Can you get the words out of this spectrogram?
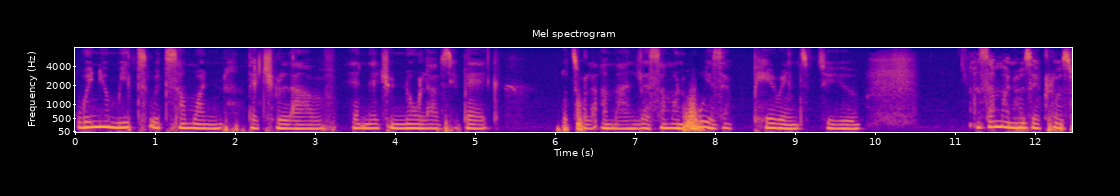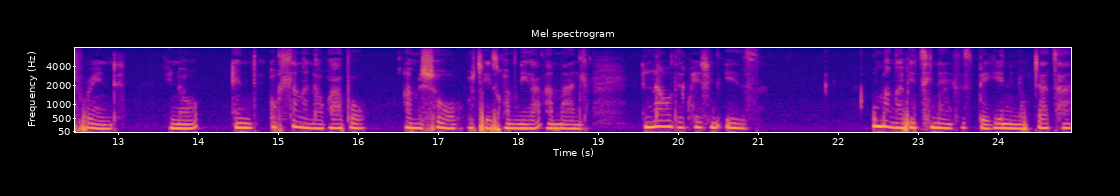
when you meet with someone that you love and that you know loves you back uthola amandla. Someone who is a parent to you. Someone who's a close friend you know and ukuhlangana kwabo I'm sure uJesu kwamnika amandla. Now the question is uma ngabe thina sisibhekene nokutshatha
